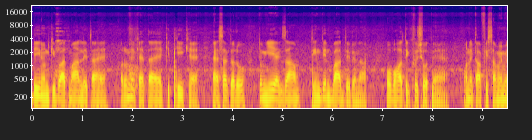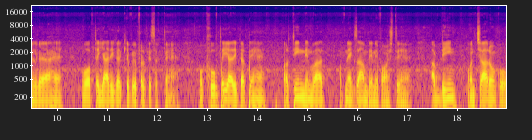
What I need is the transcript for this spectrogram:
डीन उनकी बात मान लेता है और उन्हें कहता है कि ठीक है, ऐसा करो, तुम ये एग्ज़ाम तीन दिन बाद दे देना। वो बहुत ही खुश होते हैं। उन्हें काफ़ी समय मिल गया है। वो अब तैयारी करके पेपर दे सकते हैं। वो खूब तैयारी करते हैं और तीन दिन बाद अपने एग्ज़ाम देने पहुँचते हैं। अब डीन उन चारों को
